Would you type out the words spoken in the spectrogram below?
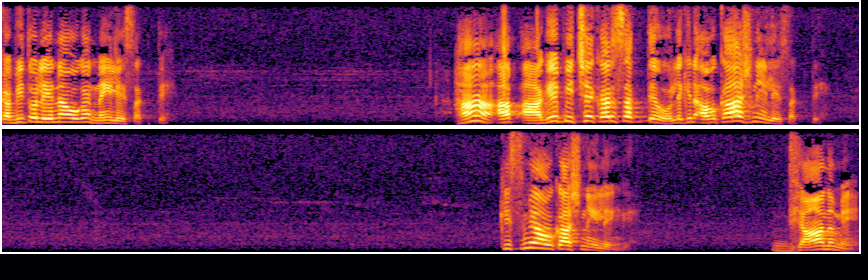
कभी तो लेना होगा, नहीं ले सकते। हाँ, आप आगे पीछे कर सकते हो, लेकिन अवकाश नहीं ले सकते। किसमें अवकाश नहीं लेंगे? ध्यान में।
